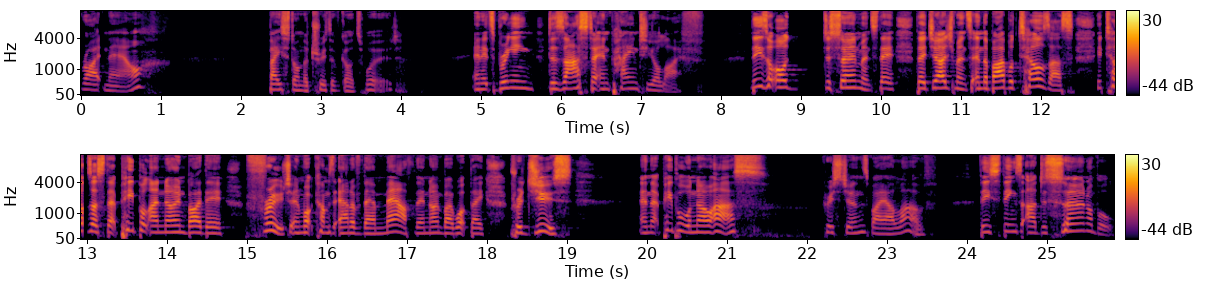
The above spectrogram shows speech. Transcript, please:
right now based on the truth of God's word. And it's bringing disaster and pain to your life. These are all discernments, they're, judgments. And the Bible tells us, it tells us that people are known by their fruit and what comes out of their mouth. They're known by what they produce. And that people will know us, Christians, by our love. These things are discernible.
